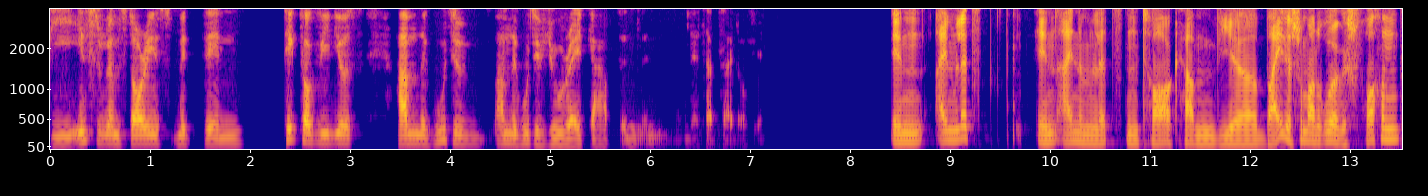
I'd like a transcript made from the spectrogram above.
die Instagram Stories mit den TikTok Videos haben eine gute, haben eine gute View Rate gehabt in, in letzter Zeit auf jeden Fall. In einem, letzten, in einem letzten Talk haben wir beide schon mal drüber gesprochen.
